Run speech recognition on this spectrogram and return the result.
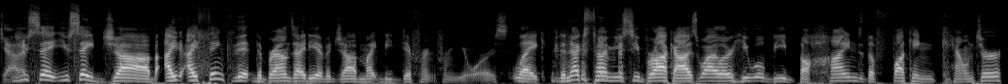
Yeah, you say you say job. I, I think that the Browns' idea of a job might be different from yours. Like the next time you see Brock Osweiler, he will be behind the fucking counter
